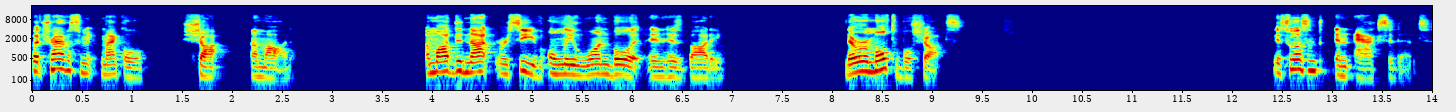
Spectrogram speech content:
but Travis McMichael shot Ahmaud. Ahmaud did not receive only one bullet in his body. There were multiple shots. This wasn't an accident.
